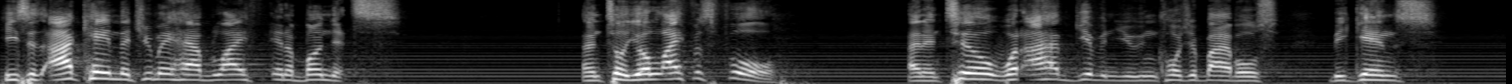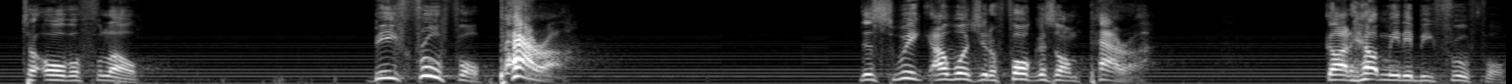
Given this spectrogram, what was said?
He says, I came that you may have life in abundance until your life is full and until what I have given you, you can close your Bibles, begins to overflow. Be fruitful, para. This week, I want you to focus on para. God, help me to be fruitful.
